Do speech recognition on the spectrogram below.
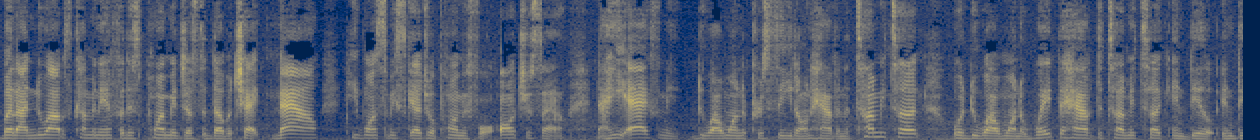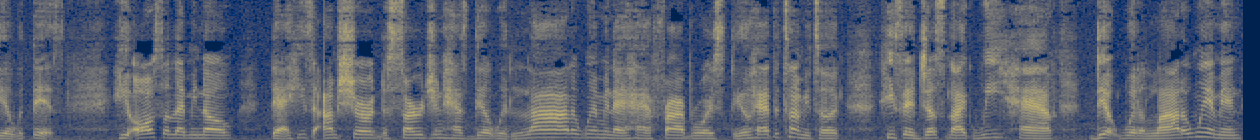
But I knew I was coming in for this appointment just to double check. Now, he wants me to schedule appointment for ultrasound. Now, he asked me, do I want to proceed on having a tummy tuck or do I want to wait to have the tummy tuck and deal and deal with this? He also let me know that he said, I'm sure the surgeon has dealt with a lot of women that have fibroids, still had the tummy tuck. He said, just like we have dealt with a lot of women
